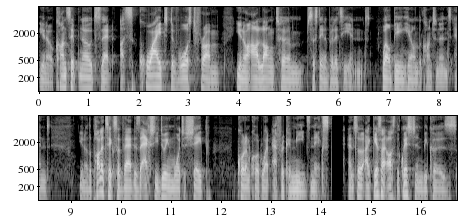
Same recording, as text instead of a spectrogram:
you know, concept notes that are quite divorced from, you know, our long term sustainability and well being here on the continent. And, you know, the politics of that is actually doing more to shape, quote unquote, what Africa needs next. And so I guess I asked the question because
